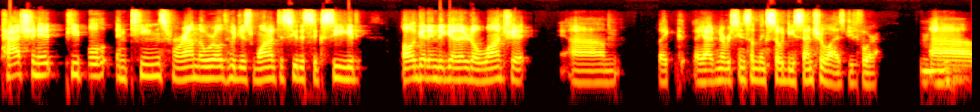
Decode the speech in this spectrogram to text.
passionate people and teams from around the world who just wanted to see this succeed, all getting together to launch it. Um, like I've never seen something so decentralized before. Mm-hmm. Uh,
